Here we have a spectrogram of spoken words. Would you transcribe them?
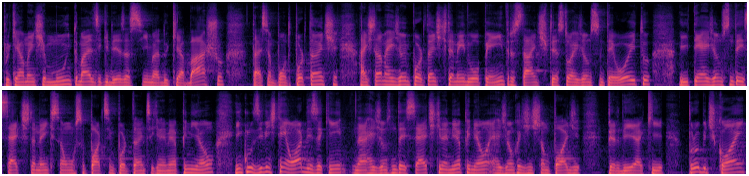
Porque realmente muito mais liquidez acima do que abaixo, tá? Esse é um ponto importante. A gente está numa região importante aqui também do Open Interest, tá? A gente testou a região do 68 e tem a região do 67 também, que são suportes importantes aqui na minha opinião. Inclusive, a gente tem ordens aqui na região do 37, que na minha opinião é a região que a gente não pode perder aqui pro Bitcoin,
